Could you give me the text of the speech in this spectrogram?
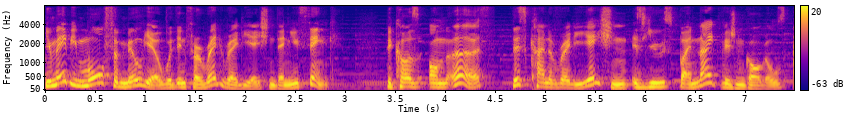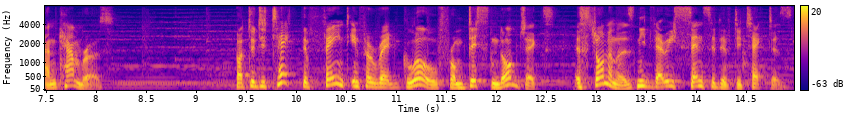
You may be more familiar with infrared radiation than you think, because on Earth, this kind of radiation is used by night vision goggles and cameras. But to detect the faint infrared glow from distant objects, astronomers need very sensitive detectors,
